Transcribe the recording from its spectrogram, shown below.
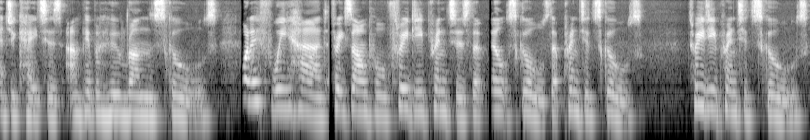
educators and people who run schools. What if we had, for example, 3D printers that built schools, that printed schools? 3D printed schools,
